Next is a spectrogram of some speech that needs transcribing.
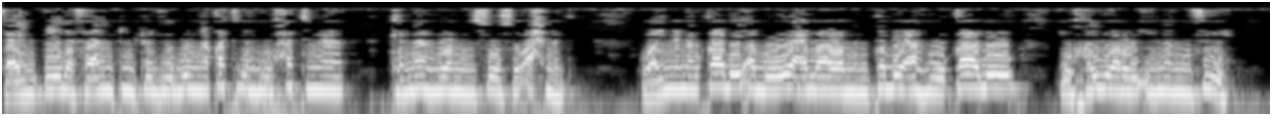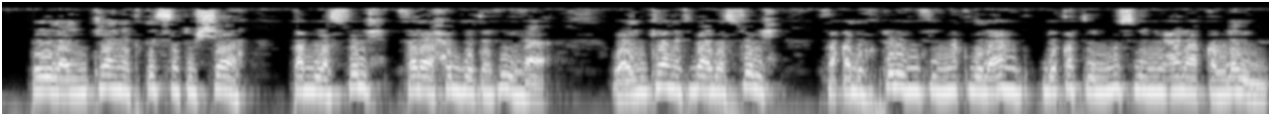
فإن قيل فأنتم تجيبون قتله حتما كما هو منصوص أحمد. وإنما القاضي أبو يعلى ومن تبعه قالوا يخير الإمام فيه. قيل إن كانت قصة الشاه قبل الصلح فلا حجة فيها وإن كانت بعد الصلح فقد اختلف في نقض العهد بقتل المسلم على قولين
